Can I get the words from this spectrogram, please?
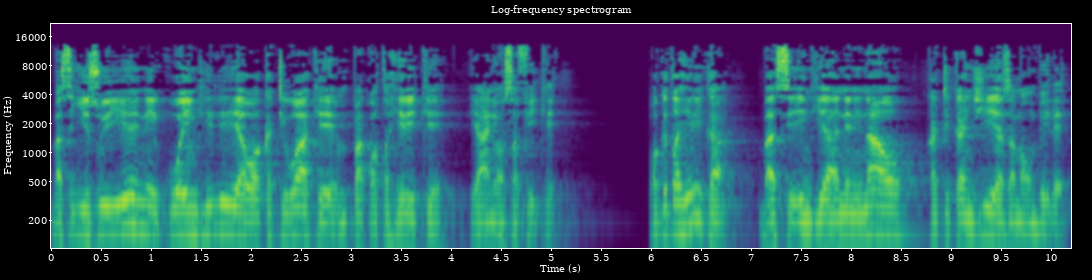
Basi jizuieni kuwaingilia wakati wake mpaka watahirike, yani wasafike. Wakitahirika, basi ingianeni nao katika njia za maumbile.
